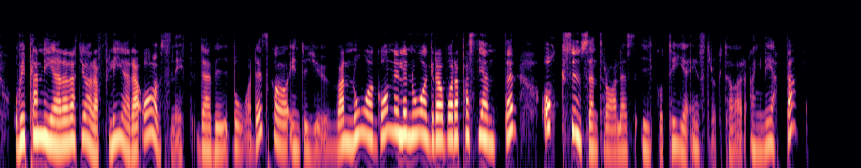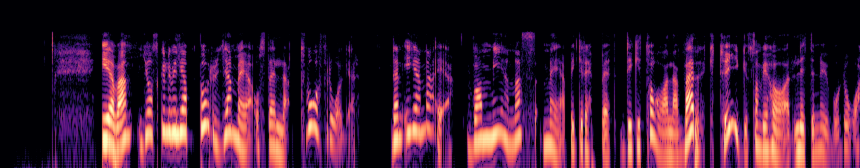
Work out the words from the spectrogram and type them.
Och vi planerar att göra flera avsnitt där vi både ska intervjua någon eller några av våra patienter och Syncentralens IKT-instruktör Agneta. Eva, jag skulle vilja börja med att ställa två frågor. Den ena är vad menas med begreppet digitala verktyg som vi hör lite nu och då?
